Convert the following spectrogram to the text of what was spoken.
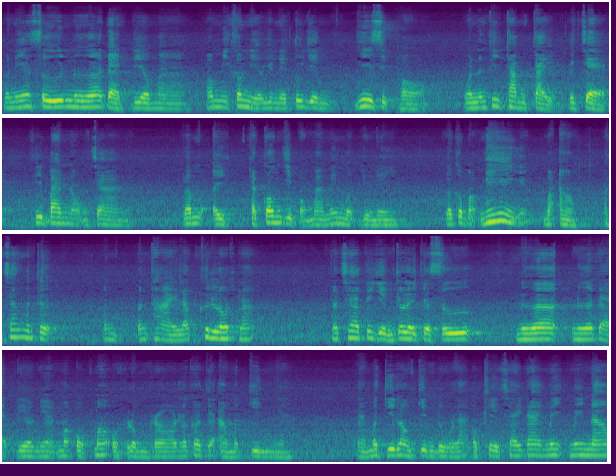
วันนี้ซื้อเนื้อแดดเดียวมา เพราะมีข้าวเหนียวอยู่ในตู้เย็นยี่สิบพอ วันนั้นที่ทำไก่ไปแจกที่บ้านหนองจานแล้วไอ้ตะกล้องหยิบออกมาไม่หมดอยู่ใน แล้วก็บอกแม่บอกเอาเอาช่างมันเถอะมันมันถ่ายแล้วขึ้นรถละแล้วแช่ตู้เย็นก็เลยจะซื้อเนื้อเนื้อแดดเดียวเนี่ย มาอบมาอบลมร้อน แล้วก็จะเอามากินไงแต่เมื่อกี้ลองกินดูแล้วโอเค ใช้ได้ไม่ไม่เน่า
